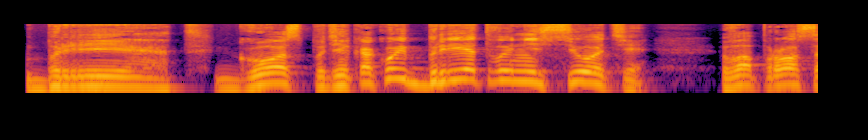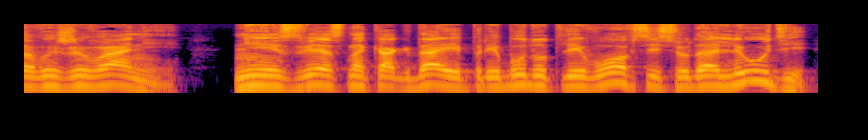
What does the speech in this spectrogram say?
«Бред! Господи, какой бред вы несете! Вопрос о выживании. Неизвестно, когда и прибудут ли вовсе сюда люди,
